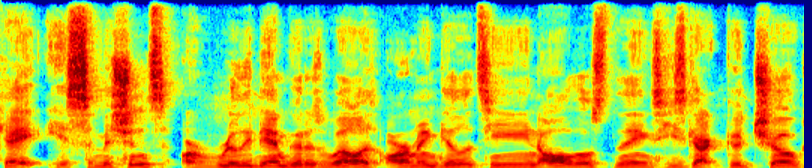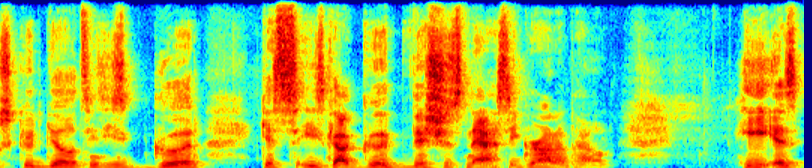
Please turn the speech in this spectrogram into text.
Okay, his submissions are really damn good as well as arm and guillotine, all those things. He's got good chokes, good guillotines. He's good. Gets he's got good, vicious, nasty ground and pound. He is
